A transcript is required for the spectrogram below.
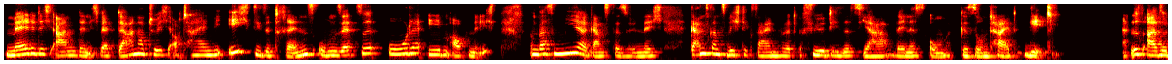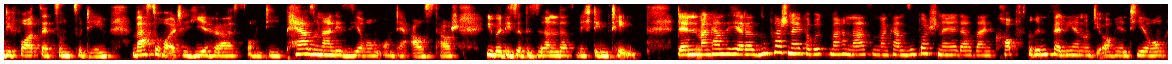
Melde dich an, denn ich werde da natürlich auch teilen, wie ich diese Trends umsetze oder eben auch nicht. Und was mir ganz persönlich ganz, ganz wichtig sein wird für dieses Jahr, wenn es um Gesundheit geht. Es ist also die Fortsetzung zu dem, was du heute hier hörst und die Personalisierung und der Austausch über diese besonders wichtigen Themen. Denn man kann sich ja da super schnell verrückt machen lassen, man kann super schnell da seinen Kopf drin verlieren und die Orientierung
